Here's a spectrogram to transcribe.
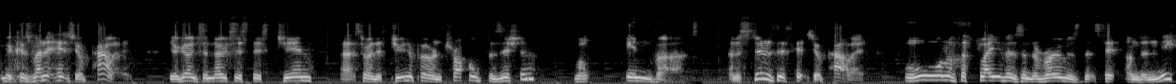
Because when it hits your palate, you're going to notice this gin, uh, sorry, this juniper and truffle position will invert. And as soon as this hits your palate, all of the flavors and aromas that sit underneath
